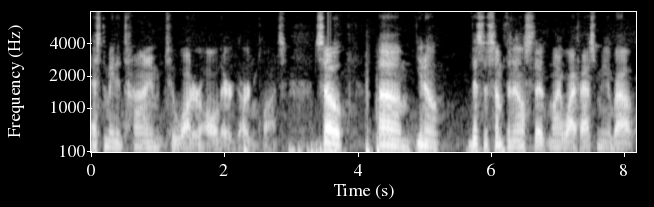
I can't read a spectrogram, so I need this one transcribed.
estimated time to water all their garden plots. So, um, you know, this is something else that my wife asked me about.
